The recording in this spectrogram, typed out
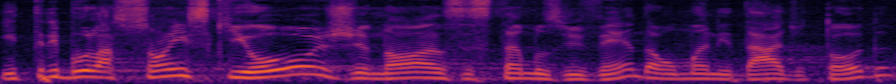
e tribulações que hoje nós estamos vivendo, a humanidade toda,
